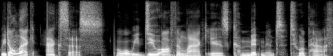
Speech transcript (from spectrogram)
We don't lack access, but what we do often lack is commitment to a path.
